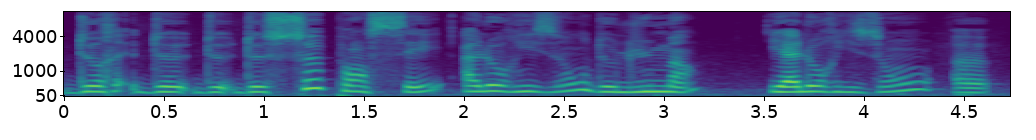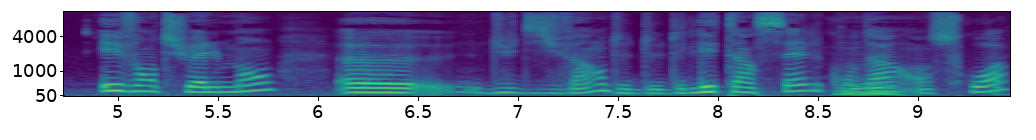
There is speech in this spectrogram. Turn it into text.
de, de, de, se penser à l'horizon de l'humain et à l'horizon euh, éventuellement euh, du divin, de, de, l'étincelle qu'on a mhm. en soi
